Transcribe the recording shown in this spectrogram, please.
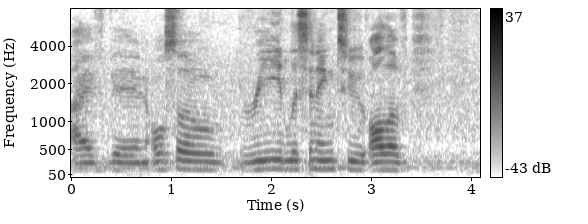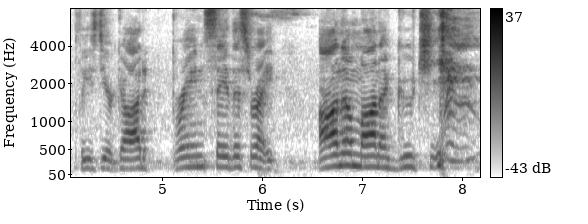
I've been also re-listening to all of, please dear God, brain say this right, Anna Managuchi.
